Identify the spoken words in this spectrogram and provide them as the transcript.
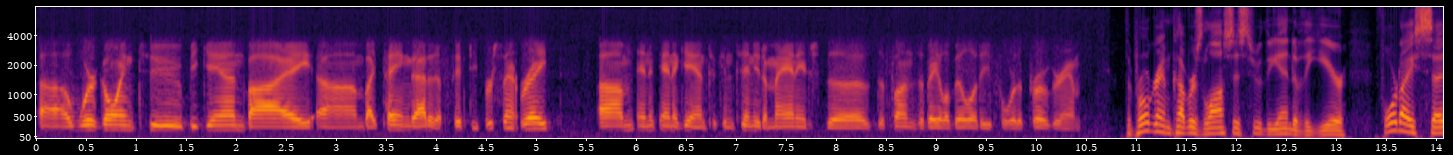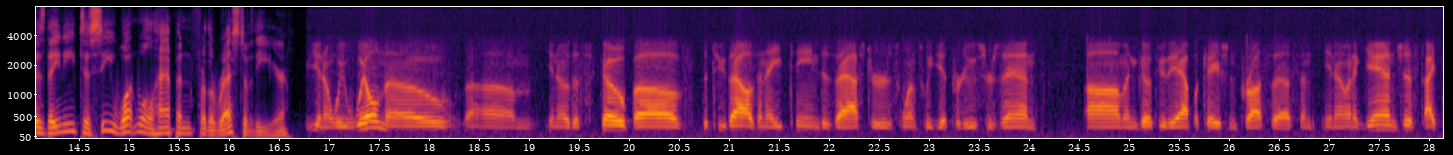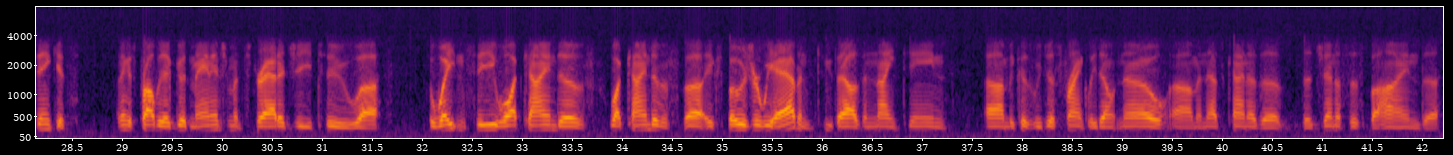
uh, we're going to begin by um, by paying that at a 50% rate, um, and, and again to continue to manage the the funds availability for the program. The program covers losses through the end of the year. Fordyce says they need to see what will happen for the rest of the year. You know, we will know, um, you know, the scope of the 2018 disasters once we get producers in um, and go through the application process. And you know, and again, just I think it's I think it's probably a good management strategy to uh, to wait and see what kind of what kind of uh, exposure we have in 2019 um, because we just frankly don't know, um, and that's kind of the the genesis behind the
